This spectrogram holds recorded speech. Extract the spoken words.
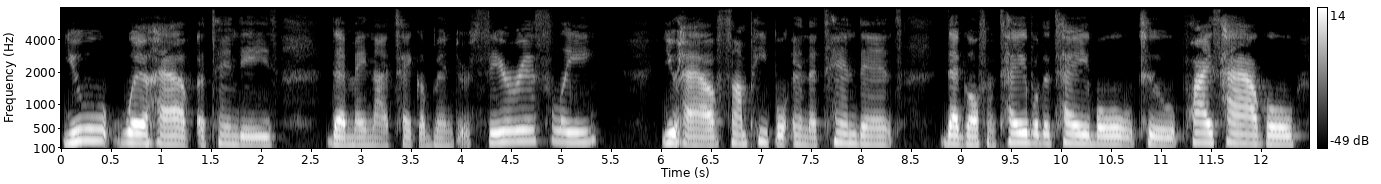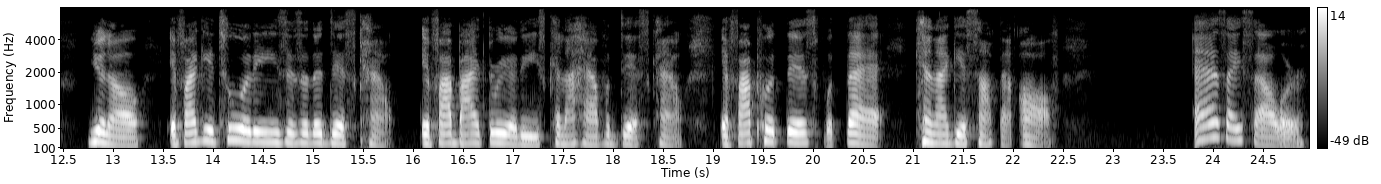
You will have attendees that may not take a vendor seriously you have some people in attendance that go from table to table to price haggle. You know, if I get two of these, is it a discount? If I buy three of these, can I have a discount? If I put this with that, can I get something off? As a seller,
